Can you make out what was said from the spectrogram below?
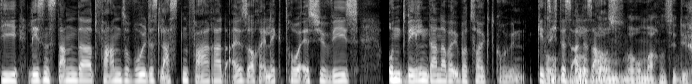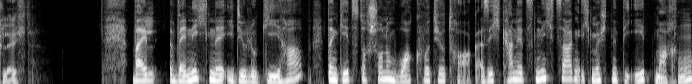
die lesen Standard, fahren sowohl das Lastenfahrrad als auch Elektro-SUVs und wählen dann aber überzeugt grün. Geht warum, sich das alles warum, aus? Warum machen sie die schlecht? Weil wenn ich eine Ideologie habe, dann geht es doch schon um Walk What You Talk. Also ich kann jetzt nicht sagen, ich möchte eine Diät machen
